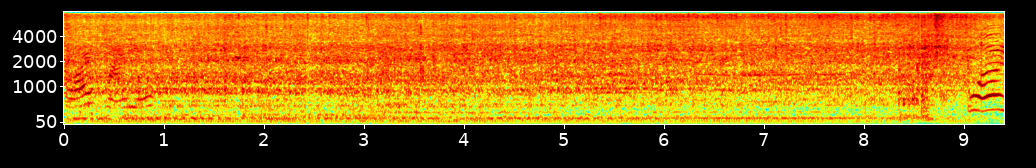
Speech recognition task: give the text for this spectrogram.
โอ้ยไม้เยอะโอ้ย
